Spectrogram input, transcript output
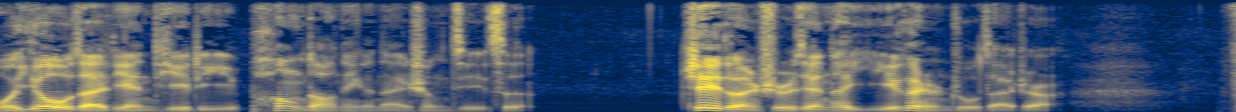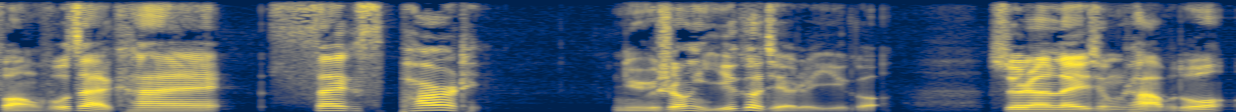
我又在电梯里碰到那个男生几次，这段时间他一个人住在这儿。仿佛在开 sex party，女生一个接着一个，虽然类型差不多，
